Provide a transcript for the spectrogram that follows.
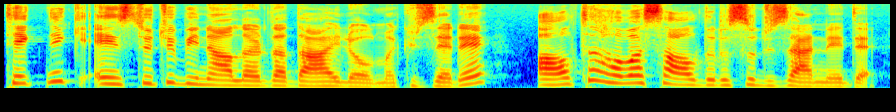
Teknik Enstitü binaları da dahil olmak üzere 6 hava saldırısı düzenledi.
